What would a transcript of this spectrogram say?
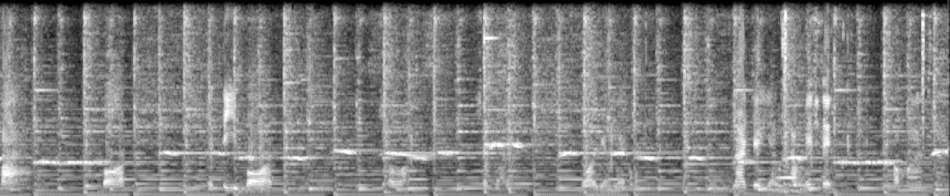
เปล่าบอสไปตีบอสสวัสดีสวัสดีบอสยังไม่ออกน่าจะยังทำไม่เสร็จประมาณนั้น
